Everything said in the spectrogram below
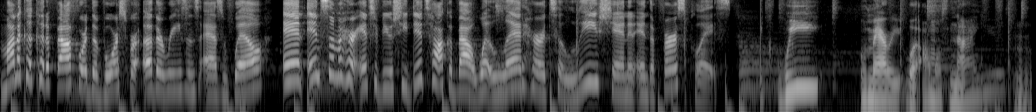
Monica could have filed for divorce for other reasons as well. And in some of her interviews, she did talk about what led her to leave Shannon in the first place. We were married, what, almost nine years? Mm-hmm.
